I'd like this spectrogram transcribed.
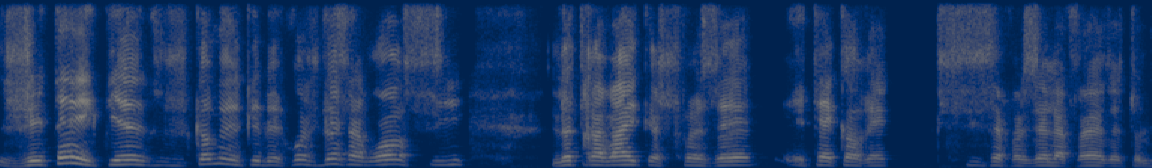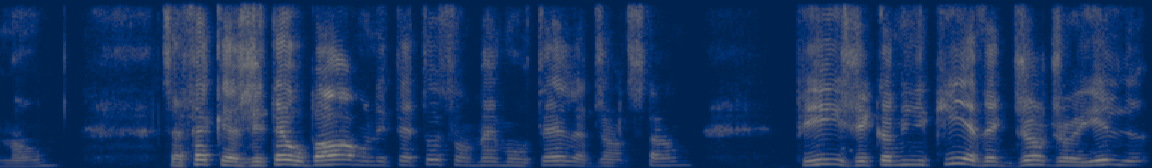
j'étais inquiet. Comme un Québécois, je voulais savoir si le travail que je faisais était correct, si ça faisait l'affaire de tout le monde. Ça fait que j'étais au bar, on était tous au même hôtel à Johnstown. Puis j'ai communiqué avec George Hill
